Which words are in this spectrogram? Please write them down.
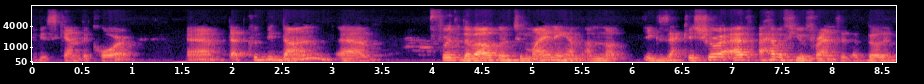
maybe scan the core. Um, that could be done. Um, further development to mining, I'm, I'm not exactly sure. I've, I have a few friends that are building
